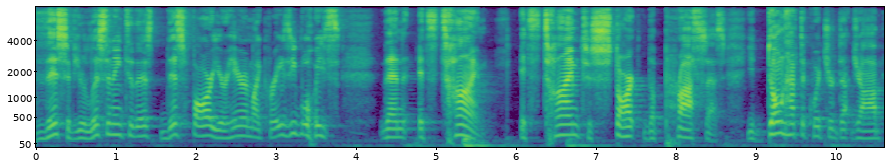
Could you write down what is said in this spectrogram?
This, if you're listening to this this far, you're hearing my crazy voice, then it's time. It's time to start the process. You don't have to quit your job.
